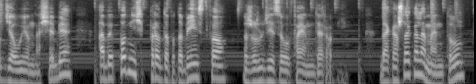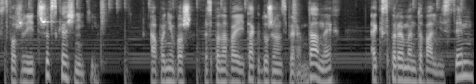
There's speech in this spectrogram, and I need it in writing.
oddziałują na siebie, aby podnieść prawdopodobieństwo, że ludzie zaufają liderowi. Dla każdego elementu stworzyli trzy wskaźniki, a ponieważ dysponowali tak dużym zbiorem danych, eksperymentowali z tym,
